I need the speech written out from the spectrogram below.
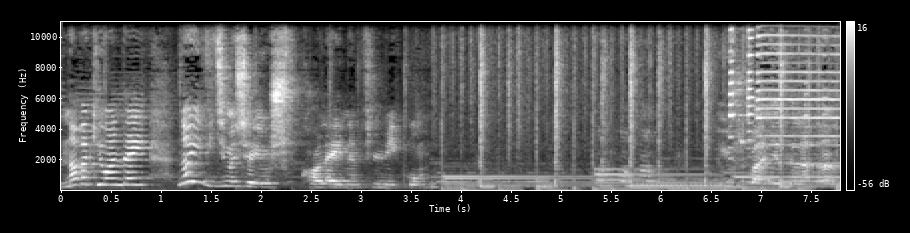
nowe Q&A. No i widzimy się już w kolejnym filmiku. Już panie te lata.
